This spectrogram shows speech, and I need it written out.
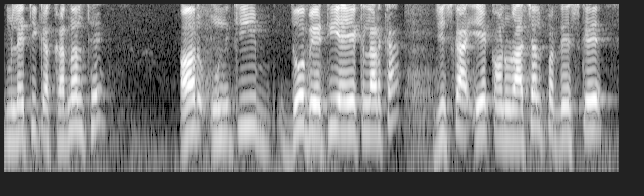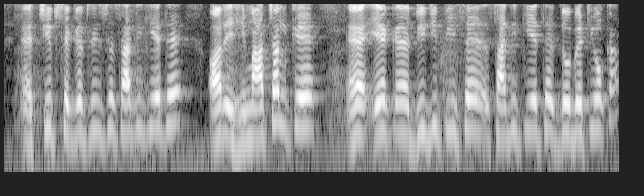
मिलिट्री का कर्नल थे। और उनकी दो बेटी है, एक लड़का, जिसका एक अरुणाचल प्रदेश के चीफ सेक्रेटरी से शादी किए थे और हिमाचल के एक डीजीपी से शादी किए थे दो बेटियों का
